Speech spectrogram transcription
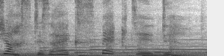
Just as I expected.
